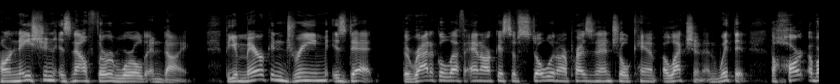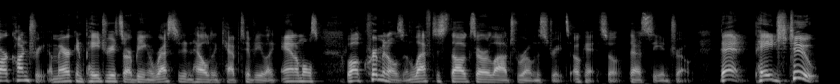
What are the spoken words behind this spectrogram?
our nation is now third world and dying. The American dream is dead. The radical left anarchists have stolen our presidential camp election, and with it, the heart of our country. American patriots are being arrested and held in captivity like animals, while criminals and leftist thugs are allowed to roam the streets. Okay, so that's the intro. Then, page two.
